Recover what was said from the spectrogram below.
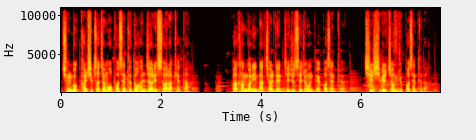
충북 84.5%도 한 자릿수 하락했다. 각 한 건이 낙찰된 제주 세종은 100%, 71.6%다.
